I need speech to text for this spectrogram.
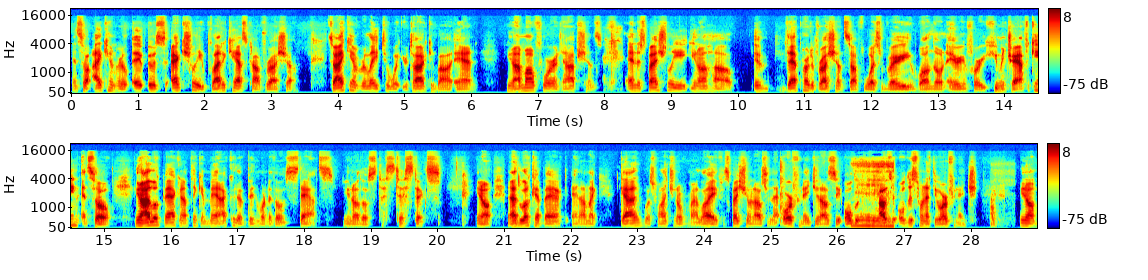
And so i can re- it, it was actually vladikavkaz russia. So i can relate to what you're talking about and you know i'm all for adoptions. And especially you know how that part of Russia and stuff was a very well known area for human trafficking. And so, you know, I look back and I'm thinking, man, I could have been one of those stats, you know, those statistics, you know, and I'd look at back and I'm like, God was watching over my life, especially when I was in that orphanage and I was the oldest, mm. I was the oldest one at the orphanage, you know,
